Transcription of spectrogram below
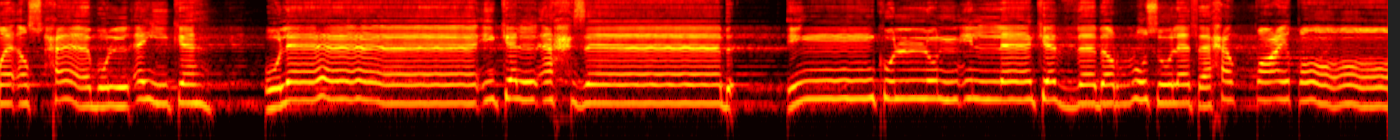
وأصحاب الأيكة أولئك الأحزاب. إن كل إلا كذب الرسل فحق عقاب.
